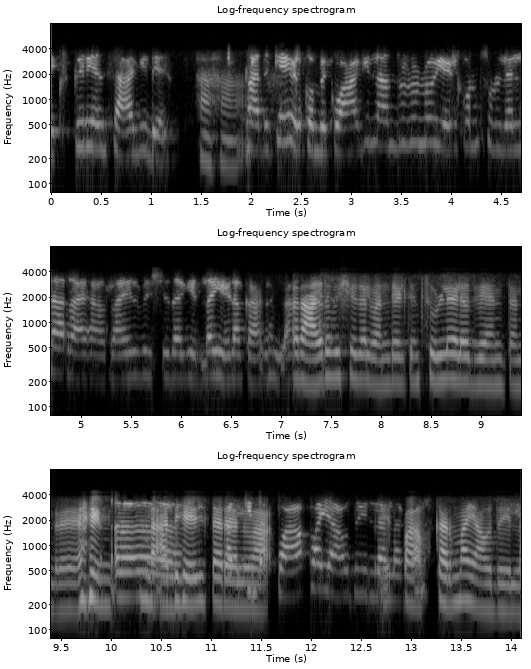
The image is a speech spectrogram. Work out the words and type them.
ಎಕ್ಸ್ಪೀರಿಯನ್ಸ್ ಆಗಿದೆ. ಅದಕ್ಕೆ ಹೇಳ್ಕೊಬೇಕು. ಆಗಿಲ್ಲ ಅಂದ್ರೂನು ಹೇಳ್ಕೊಂಡ್ ಸುಳ್ಳೆಲ್ಲ ರಾಯ- ರಾಯರ ವಿಷಯದಾಗ ಎಲ್ಲ ಹೇಳಕ್ ಆಗಲ್ಲ ರಾಯರ ವಿಷಯದಲ್ಲಿ ಒಂದ್ ಹೇಳ್ತೀನಿ. ಸುಳ್ಳು ಹೇಳಿದ್ವಿ ಅಂತಂದ್ರೆ ಅದ್ ಹೇಳ್ತಾರೆ ಅಲ್ವಾ ಅದ್ಕಿಂತ ಪಾಪ ಯಾವ್ದು ಇಲ್ಲ ಕರ್ಮ ಯಾವ್ದು ಇಲ್ಲ.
